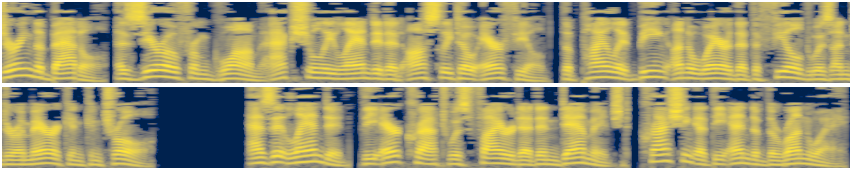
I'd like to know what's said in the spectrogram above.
During the battle, a Zero from Guam actually landed at Aslito Airfield, the pilot being unaware that the field was under American control. As it landed, the aircraft was fired at and damaged, crashing at the end of the runway.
